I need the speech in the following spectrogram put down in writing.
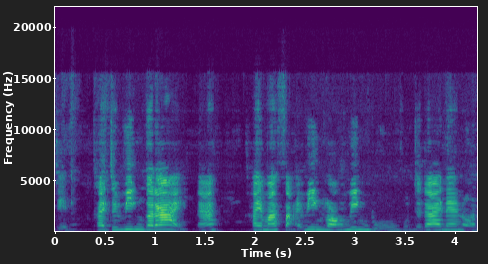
เจ็ดใครจะวิ่งก็ได้นะ ใครมาสายวิ่งลองวิ่งดู คุณจะได้แน่นอน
